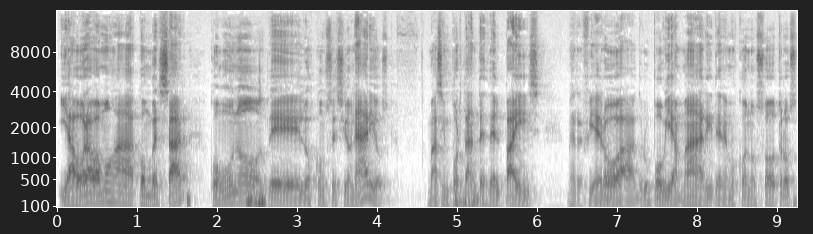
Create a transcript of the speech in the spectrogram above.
y ahora vamos a conversar con uno de los concesionarios más importantes del país, me refiero a Grupo Viamar y tenemos con nosotros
